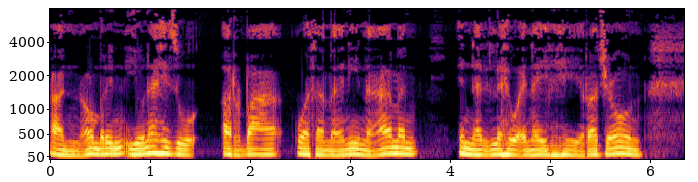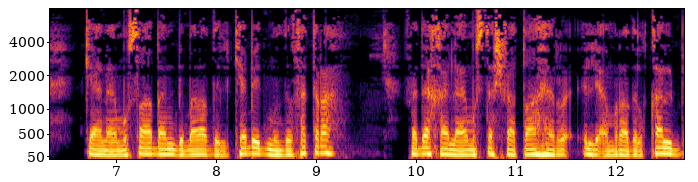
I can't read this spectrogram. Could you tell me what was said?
عن عمر يناهز 84 عاما. إنا لله وإنا إليه راجعون. كان مصابا بمرض الكبد منذ فترة فدخل مستشفى طاهر لأمراض القلب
